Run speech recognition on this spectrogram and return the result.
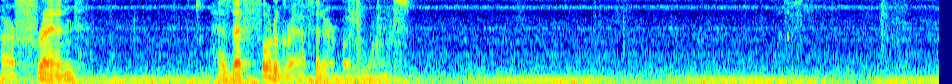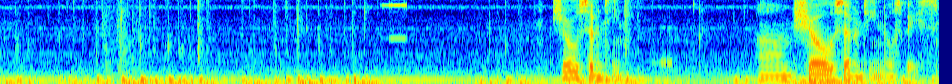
our friend has that photograph that our buddy wants. Show 17. Um, show 17, no space.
